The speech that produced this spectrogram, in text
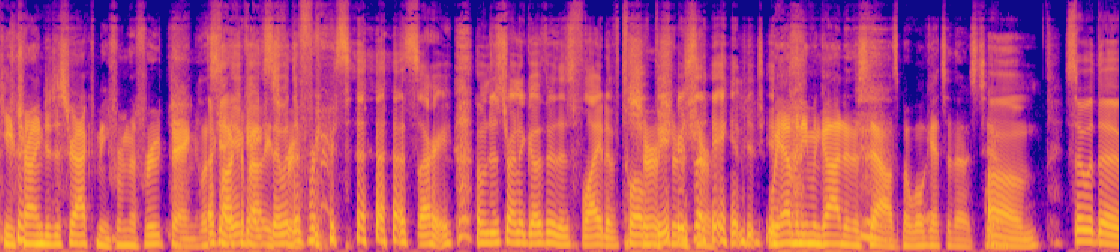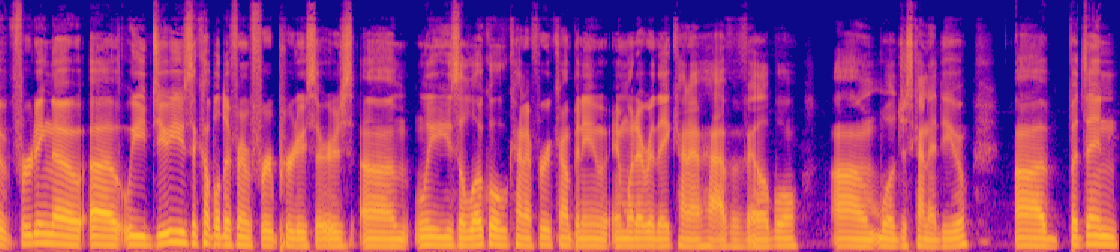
keep trying to distract me from the fruit thing let's talk about these so fruits. the first, sorry, I'm just trying to go through this flight of 12 Sure, sure, beers sure. that I handed you. we haven't even gotten to the stouts but we'll get to those too Um, so with the fruiting though, uh, we do use a couple different fruit producers. Um, we use a local kind of fruit company and whatever they kind of have available, um, we'll just kind of do. Uh, but then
